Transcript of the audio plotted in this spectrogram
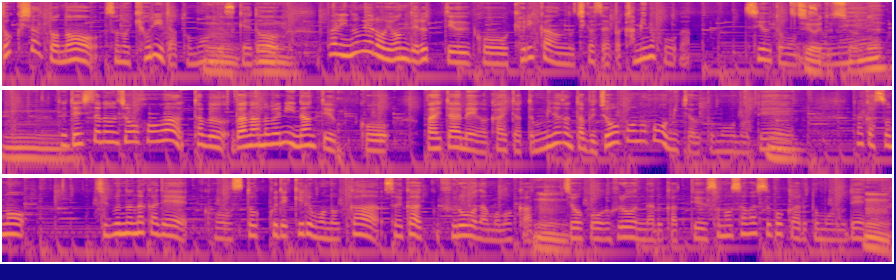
読者とのその距離だと思うんですけど、うん。やっぱりヌメロを読んでるっていうこう距離感の近さはやっぱ紙の方が強いと思うんですよね。でね。うデジタルの情報は多分バナーの上に何ていうこう媒体名が書いてあっても皆さん多分情報の方を見ちゃうと思うので、うん。なんかその自分の中でこうストックできるものかそれからフローなものか、うん。情報がフローになるかっていうその差はすごくあると思うので、うん。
